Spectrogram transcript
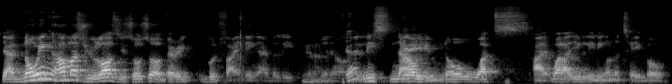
Yeah, knowing how much you lost is also a very good finding, I believe. Yeah. You know, Yeah. at least now you know what's uh, what are you leaving on the table.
